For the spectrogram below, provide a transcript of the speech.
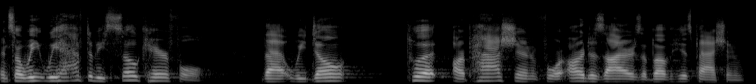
and so we, we have to be so careful that we don't put our passion for our desires above his passion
